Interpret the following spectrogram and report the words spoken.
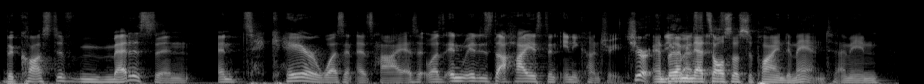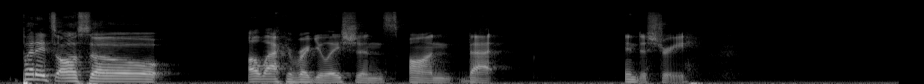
the cost of medicine and t- care wasn't as high as it was, and it is the highest in any country. Sure, and but I mean that's is. also supply and demand. I mean, but it's also a lack of regulations on that industry.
